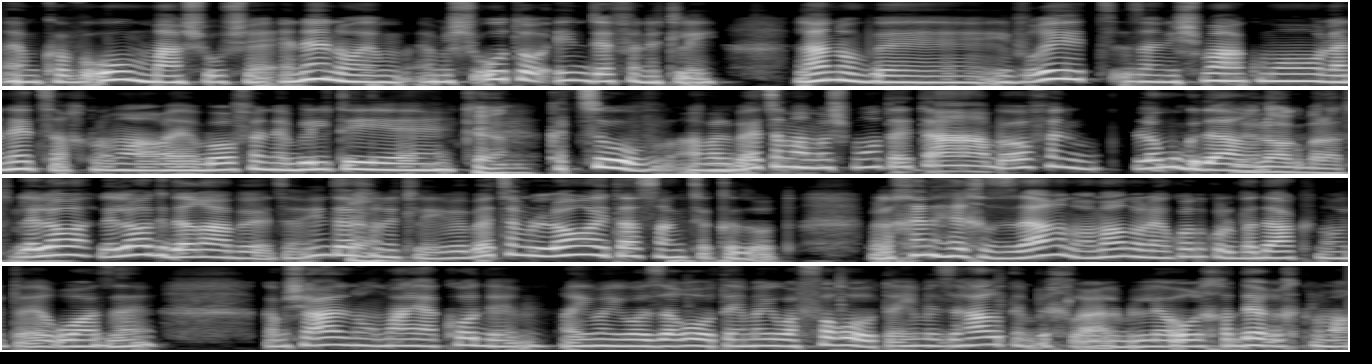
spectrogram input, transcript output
הם קבעו משהו שאיננו, הם, הם השעו אותו indefinitely. לנו בעברית זה נשמע כמו לנצח, כלומר אה, באופן בלתי אה, כן. קצוב, אבל בעצם המשמעות הייתה באופן לא מוגדר. ללא הגבלת זמן. ללא, ללא הגדרה בעצם, indefinitely, כן. ובעצם לא הייתה סנקציה כזאת. ולכן החזרנו, אמרנו להם, קודם כל בדקנו את האירוע הזה. גם שאלנו מה היה קודם, האם היו אזהרות, האם היו הפרות, האם הזהרתם בכלל לאורך הדרך, כלומר,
